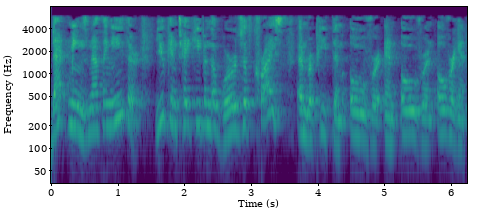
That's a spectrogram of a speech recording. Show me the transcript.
that means nothing either. You can take even the words of Christ and repeat them over and over and over again,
